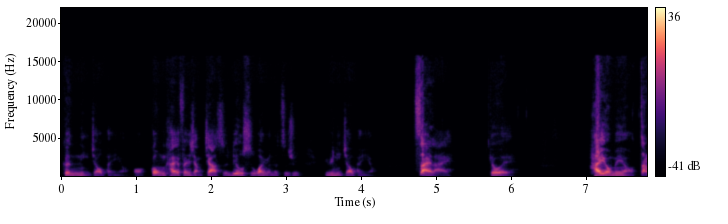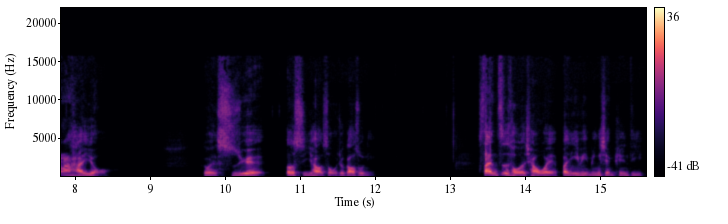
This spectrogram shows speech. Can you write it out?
跟你交朋友哦。公开分享价值六十万元的资讯，与你交朋友。再来，各位还有没有？当然还有。各位，十月二十一号的时候，我就告诉你，三字头的乔威本益比明显偏低，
